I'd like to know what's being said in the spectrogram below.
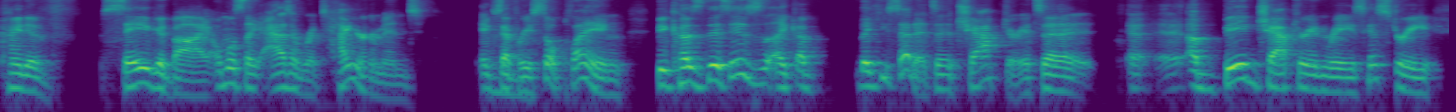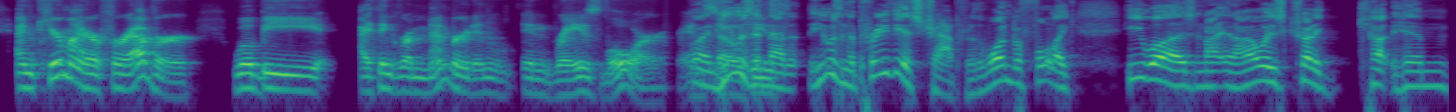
kind of say goodbye almost like as a retirement except mm-hmm. for he's still playing because this is like a like you said it's a chapter. It's a a, a big chapter in Ray's history and Kiermaier forever will be I think remembered in in Ray's lore. And, well, and so he was in that he was in the previous chapter, the one before like he was and I and I always try to cut him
